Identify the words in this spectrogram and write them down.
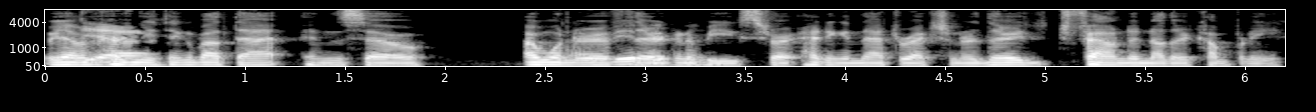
We haven't yeah. heard anything about that, and so I wonder if they're going to be start heading in that direction, or they found another company.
